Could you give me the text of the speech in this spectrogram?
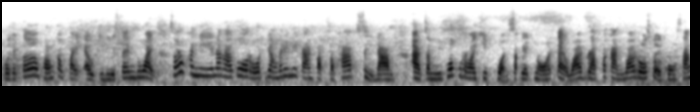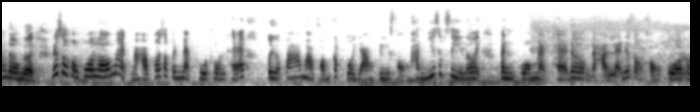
โปรเจคเตอร์พร้อมกับไฟ LED เส้นด้วยสำหรับคันนี้นะคะ ตัวรถยังไม่ได้มีการปรับสภาพสีดำอาจจะมีพวกรอยขีดข่วนสักเล็กน้อย แต่ว่ารับประกันว่ารถสวยโครงสร้างเดิมเลย ในส่วนของตัวล้อแม็กนะคะ ก็จะเป็นแม็กทูโทนแท้โตโยต้ามาพร้อมกับตัวยางปี 2024 เลย เป็นตัวแม็กแท้เดิมนะคะ และในส่วนของตัวร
